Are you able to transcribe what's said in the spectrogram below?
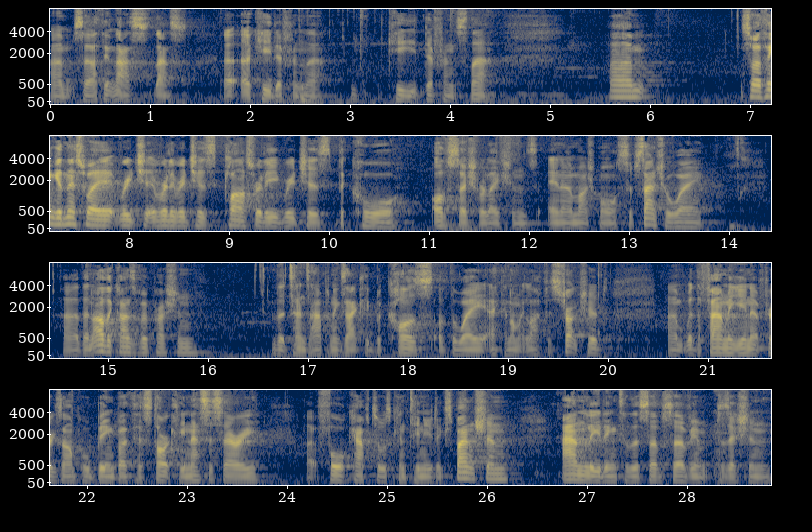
Um, so I think that's, that's a, a, key, difference there, key difference there. Um, so I think in this way it, reach, it really reaches, class really reaches the core of social relations in a much more substantial way uh, than other kinds of oppression that tend to happen exactly because of the way economic life is structured, um, with the family unit, for example, being both historically necessary uh, for capital's continued expansion and leading to the subservient position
